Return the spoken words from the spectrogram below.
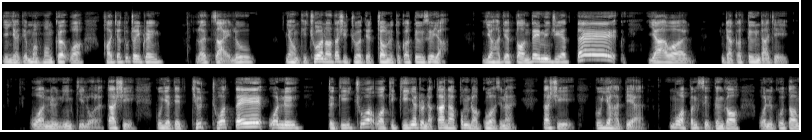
nhưng giờ tiếng mong mong cơ và họ cho tu chơi kren lợi giải lưu nhà hồng kỳ chua nó ta chỉ chua tiệt trâu này tụ có tư xưa ya. Giờ hạt tiệt tòn tê mình chỉ tê ya và đã có tư đã chỉ và nữ niên kỳ lụa là ta chỉ cô giờ tiệt chữ chua tê và nữ từ kỳ chua và kỳ kỳ nhà trong đã can đã bông đó qua thế này ta chỉ cô giờ hạt tiệt mua bằng sự cân cao và nữ cô tao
